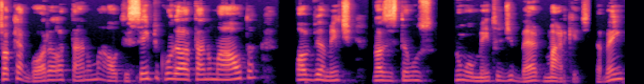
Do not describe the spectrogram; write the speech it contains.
só que agora ela está numa alta. E sempre quando ela está numa alta, obviamente nós estamos num momento de bear market, tá bem?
